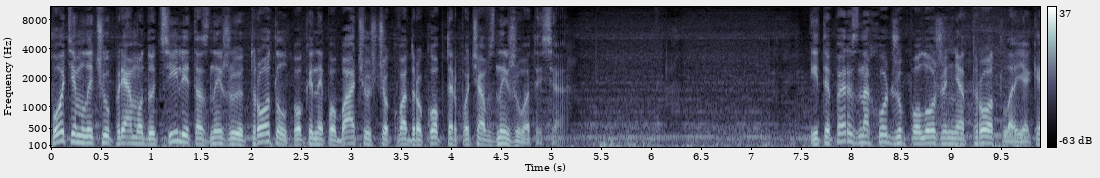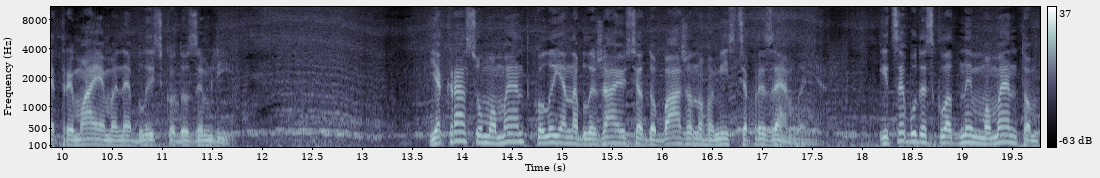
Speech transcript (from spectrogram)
Потім лечу прямо до цілі та знижую тротл, поки не побачу, що квадрокоптер почав знижуватися. І тепер знаходжу положення тротла, яке тримає мене близько до землі. Якраз у момент, коли я наближаюся до бажаного місця приземлення. І це буде складним моментом,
